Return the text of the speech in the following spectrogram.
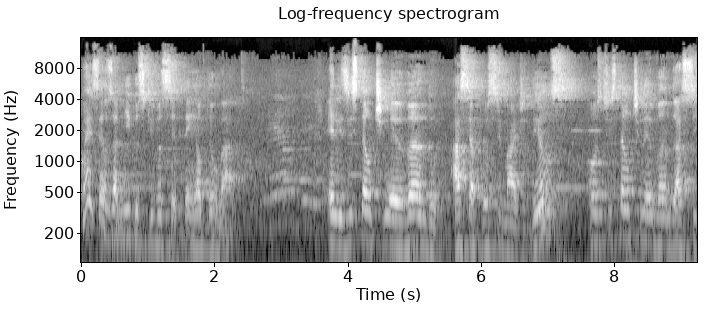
Quais são os amigos que você tem ao teu lado? Eles estão te levando a se aproximar de Deus ou estão te levando a se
